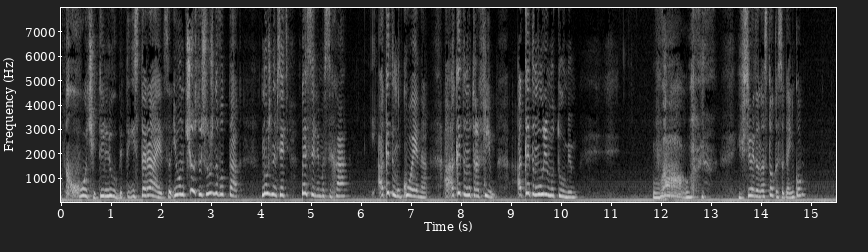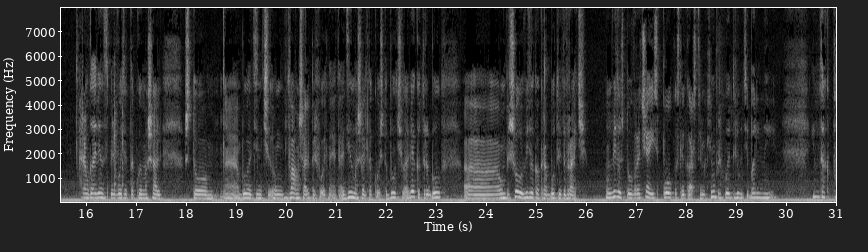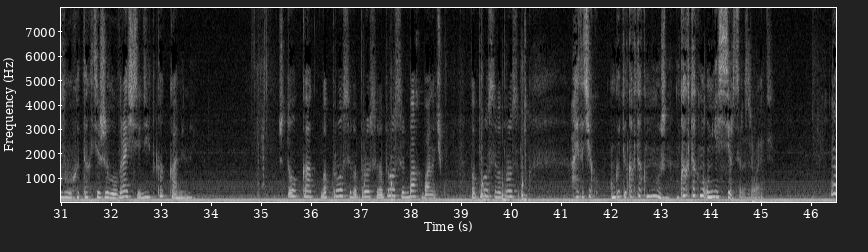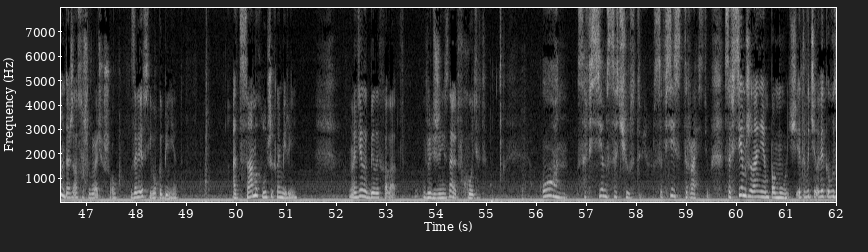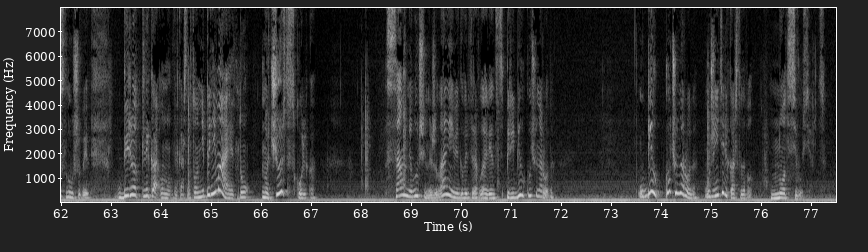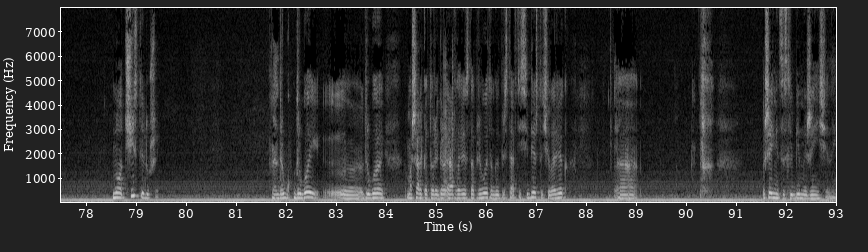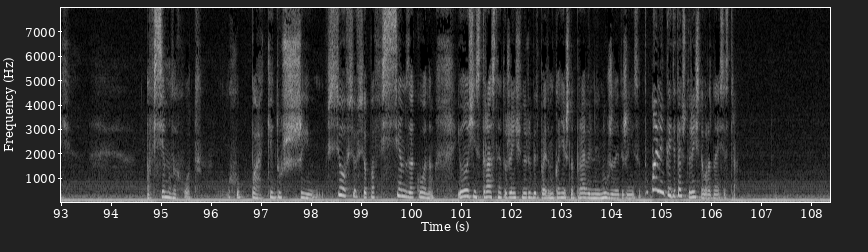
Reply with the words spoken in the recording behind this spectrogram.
хочет и любит, и старается, и он чувствует, что нужно вот так. Нужно взять Песель Масыха, а к этому Коина, а, а к этому Трофим, а к этому Уриму Тумим. Вау! И все это настолько с огоньком – Равгладинс переводит такой машаль, что э, был один, два машаля переводит на это. Один машаль такой, что был человек, который был, э, он пришел и увидел, как работает врач. Он увидел, что у врача есть полка с лекарствами, к нему приходят люди больные. Им так плохо, так тяжело. Врач сидит, как каменный. Что, как, вопросы, вопросы, вопросы, бах, баночку. Вопросы, вопросы. А этот человек, он говорит, как так можно? Ну как так можно? У меня сердце разрывается. Он дождался, что врач ушел, залез в его кабинет. От самых лучших намерений. Надел белый халат. Люди же не знают, входят. Он со всем сочувствием, со всей страстью, со всем желанием помочь, этого человека выслушивает, берет лекарство, ну, лекарство он не понимает, но, но чувств сколько. Самыми лучшими желаниями, говорит Равловенцес, перебил кучу народа. Убил кучу народа. Он же не те лекарства давал но от всего сердца, но от чистой души. Друг, другой, э, другой Машаль, который Раф Гавец туда приводит, он говорит, представьте себе, что человек э, женится с любимой женщиной. По всем лохот, хупа, кедушин, все, все, все, по всем законам. И он очень страстно эту женщину любит, поэтому, конечно, правильно и нужно это жениться. Это маленькая деталь, что женщина его родная сестра.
